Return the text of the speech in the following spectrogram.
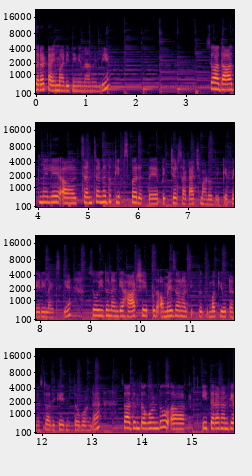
ಥರ ಟೈ ಮಾಡಿದ್ದೀನಿ ನಾನು ಇಲ್ಲಿ ಸೊ ಅದಾದಮೇಲೆ ಸಣ್ಣ ಸಣ್ಣದು ಕ್ಲಿಪ್ಸ್ ಬರುತ್ತೆ, ಪಿಕ್ಚರ್ಸ್ ಅಟ್ಯಾಚ್ ಮಾಡೋದಕ್ಕೆ ಫೇರಿ ಲೈಟ್ಸ್ಗೆ. ಸೊ ಇದು ನನಗೆ ಹಾರ್ಟ್ ಶೇಪ್ಡ್ ಅಮೆಝಾನಲ್ಲಿ ಸಿಕ್ತು, ತುಂಬ ಕ್ಯೂಟ್ ಅನ್ನಿಸ್ತು, ಅದಕ್ಕೆ ಇದನ್ನು ತೊಗೊಂಡೆ. ಸೊ ಅದನ್ನು ತೊಗೊಂಡು ಈ ಥರ ನನಗೆ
